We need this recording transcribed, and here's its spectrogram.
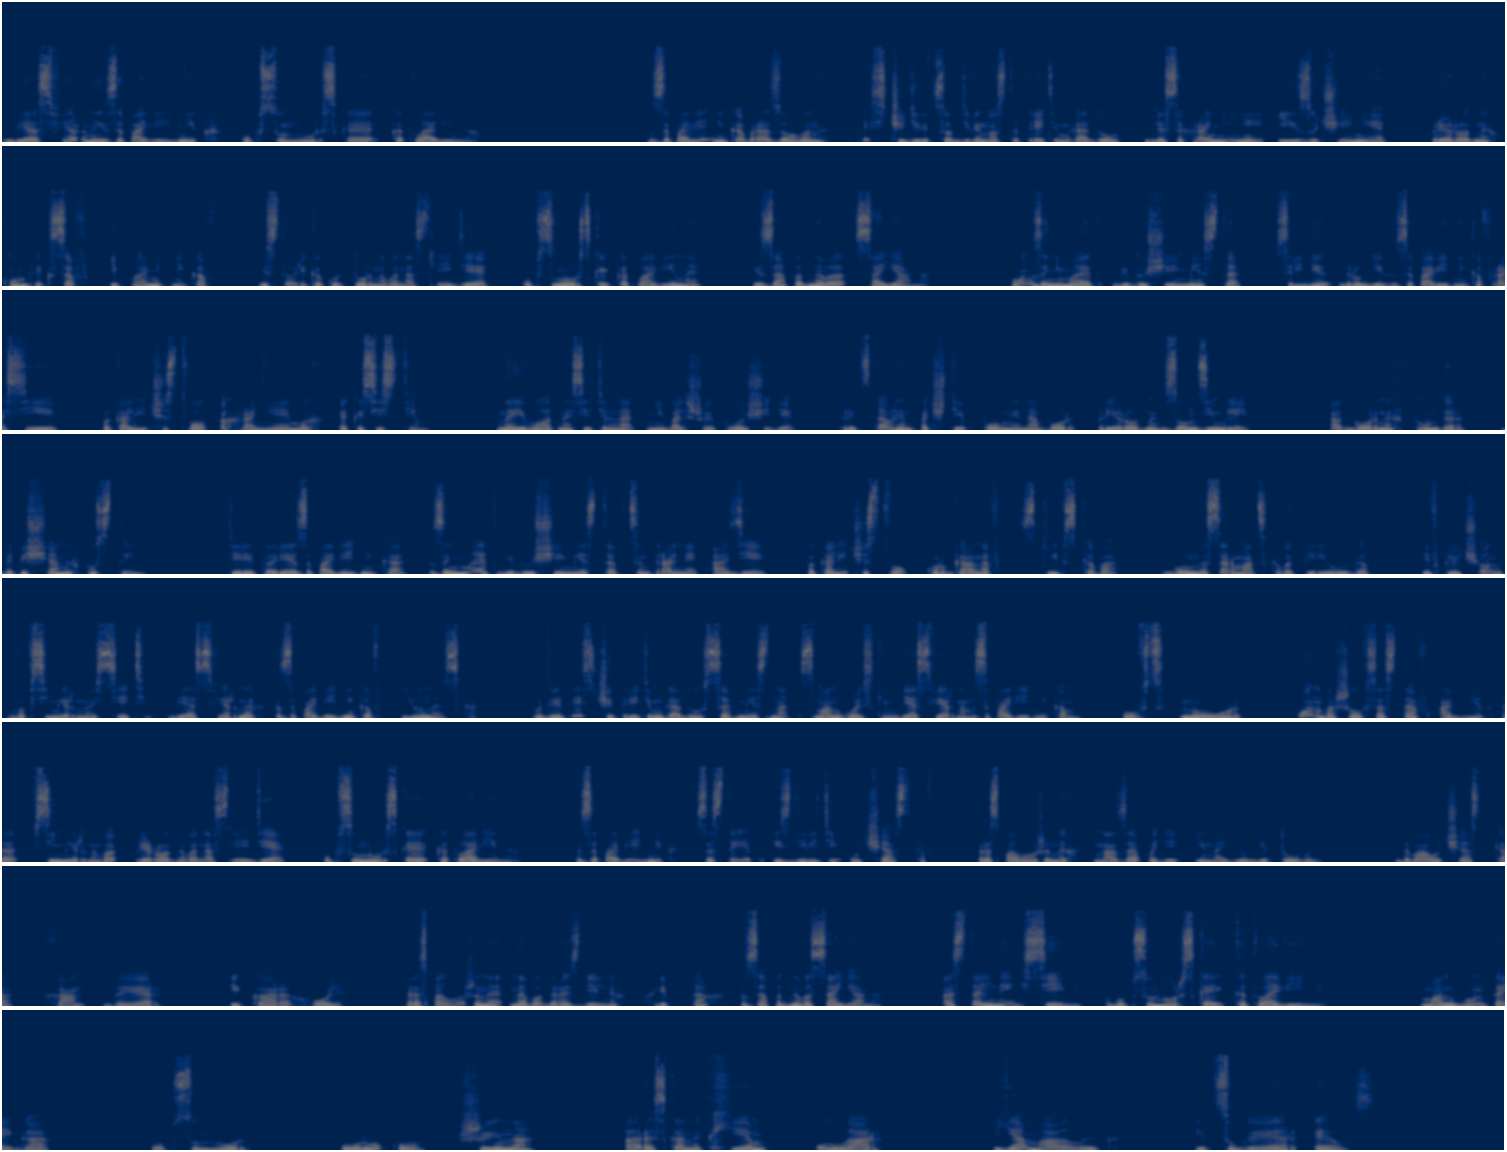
Биосферный заповедник Упсунурская котловина. Заповедник образован в 1993 году для сохранения и изучения природных комплексов и памятников историко-культурного наследия Упсунурской котловины и Западного Саяна. Он занимает ведущее место среди других заповедников России по количеству охраняемых экосистем. На его относительно небольшой площади представлен почти полный набор природных зон Земли, от горных тундр до песчаных пустынь. Территория заповедника занимает ведущее место в Центральной Азии по количеству курганов скифского, гунно-сарматского периодов и включен во всемирную сеть биосферных заповедников ЮНЕСКО. В 2003 году совместно с монгольским биосферным заповедником Увс-Нуур он вошел в состав объекта всемирного природного наследия Упсунурская котловина. Заповедник состоит из девяти участков, расположенных на западе и на юге Тувы. Два участка Хан-Дэр и Кара-Холь расположены на водораздельных хребтах западного Саяна, остальные семь — в Упсунурской котловине. Мангун-Тайга, Упсунур, Уруку, Шина, Аресканекхем, Улар, Ямаалык и Цугэр-Элс.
